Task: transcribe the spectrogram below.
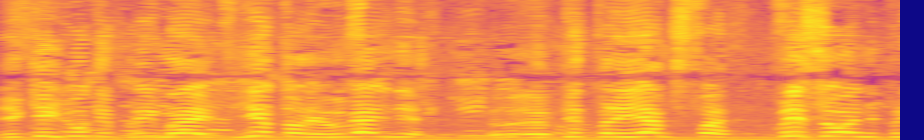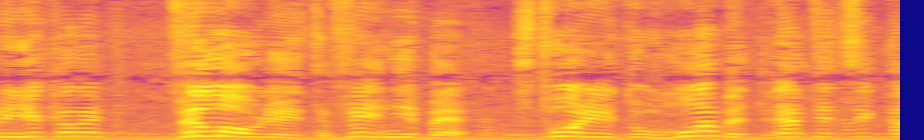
який люди приймають, є торгівельні е, підприємства. Ви сьогодні приїхали, виловлюєте, ви ніби створюєте умови для ТЦК.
